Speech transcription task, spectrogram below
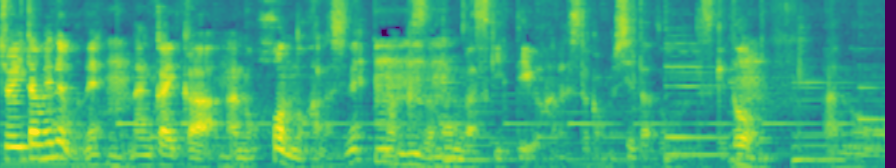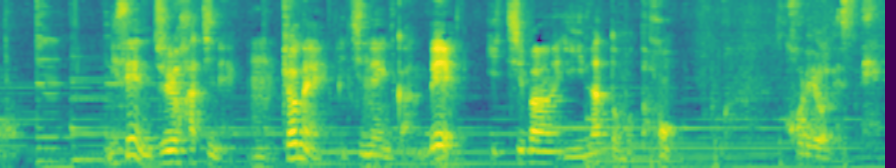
ちょいためでもね、うん何回かうんあの本の話ね、うんうんうん。マックスの本が好きっていう話とかもしてたと思うんですけど、ん。あの2018年うん。去年1年間で一番いいなと思った本これをですね、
